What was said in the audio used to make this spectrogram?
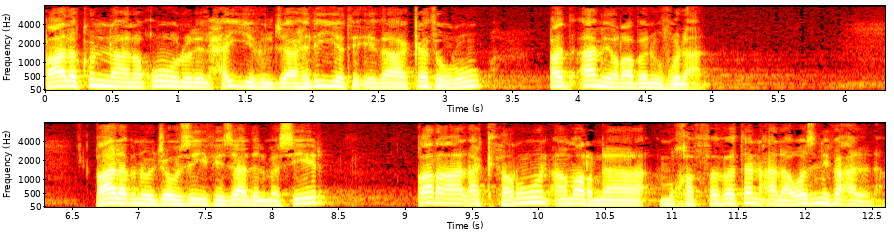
قال كنا نقول للحي في الجاهلية إذا كثروا قد أمر بنو فلان. قال ابن الجوزي في زاد المسير قرأ الأكثرون أمرنا مخففة على وزن فعلنا.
